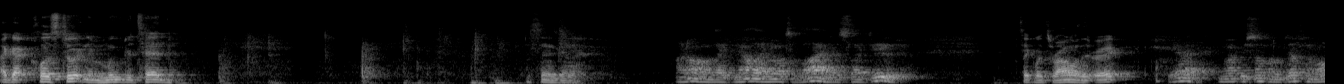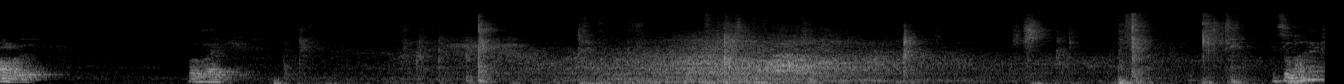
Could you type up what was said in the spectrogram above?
I got close to it and it moved its head. This thing's gonna. I know, like now that I know it's alive, it's like, dude, It's like, what's wrong with it, right? yeah, there might be something definitely wrong with it. But like, it's alive.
